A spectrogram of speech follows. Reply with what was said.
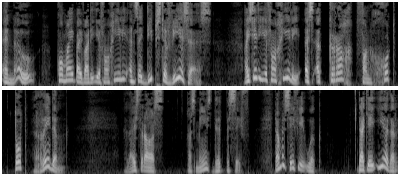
En nou kom hy by wat die evangelie in sy diepste wese is. Hy sê die evangelie is 'n krag van God tot redding. Luisteraars, as mens dit besef, dan besef jy ook dat jy eerder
